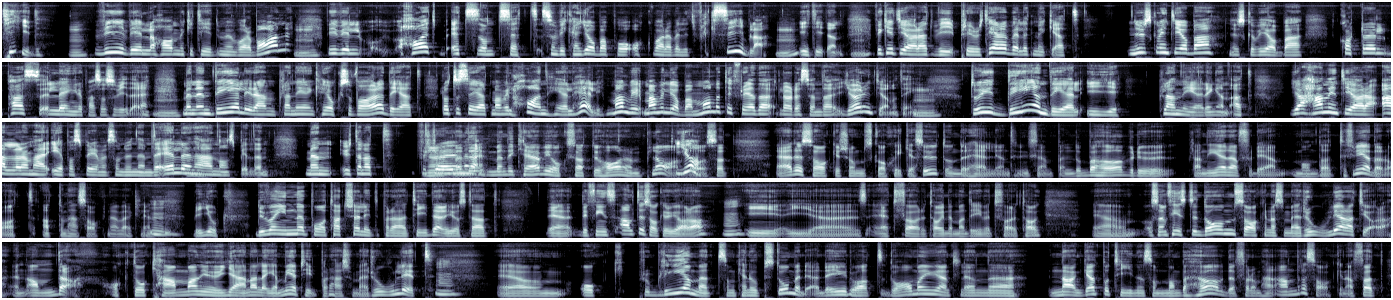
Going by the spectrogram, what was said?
tid, Mm. vi vill ha mycket tid med våra barn, Mm. vi vill ha ett, ett sånt sätt som vi kan jobba på och vara väldigt flexibla Mm. i tiden. Vilket gör att vi prioriterar väldigt mycket att nu ska vi inte jobba, nu ska vi jobba kortare pass, längre pass och så vidare. Mm. Men en del i det här med planering kan ju också vara det att, låt oss säga att man vill ha en hel helg. Man vill, man vill jobba måndag till fredag, lördag, söndag, gör inte jag någonting. Mm. Då är ju det en del i planeringen att jag hann inte göra alla de här e-postbreven som du nämnde, eller den här annonsbilden. Men utan att, förstår Mm. Nej, du men, det, men det kräver ju också att du har en plan. Ja. Då, så att är det saker som ska skickas ut under helgen till exempel, då behöver du planera för det måndag till fredag då, att, att de här sakerna verkligen Mm. blir gjort. Du var inne på att toucha lite på det här tidigare, just att Det, det finns alltid saker att göra i, i eh, ett företag där man driver ett företag. Eh, Och sen finns det de sakerna som är roligare att göra än andra. Och då kan man ju gärna lägga mer tid på det här som är roligt. Ehm, och problemet som kan uppstå med det, det är ju då att då har man ju egentligen eh, naggat på tiden som man behövde för de här andra sakerna. För att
